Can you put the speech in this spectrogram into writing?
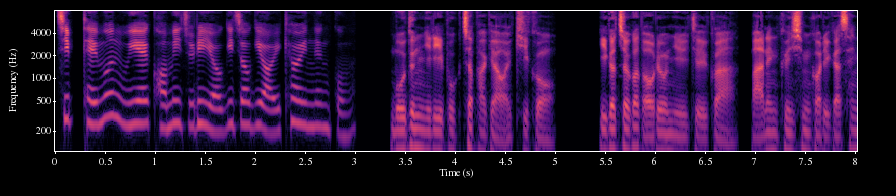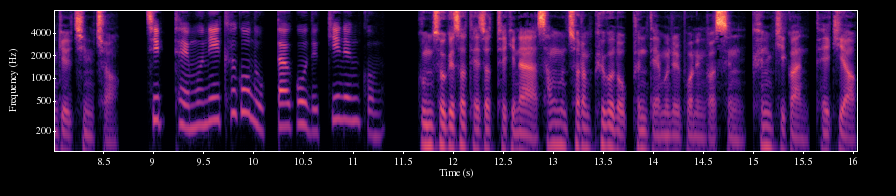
집 대문 위에 거미줄이 여기저기 얽혀 있는 꿈. 모든 일이 복잡하게 얽히고 이것저것 어려운 일들과 많은 근심거리가 생길 징조. 집 대문이 크고 높다고 느끼는 꿈. 꿈속에서 대저택이나 상문처럼 크고 높은 대문을 보는 것은 큰 기관, 대기업,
